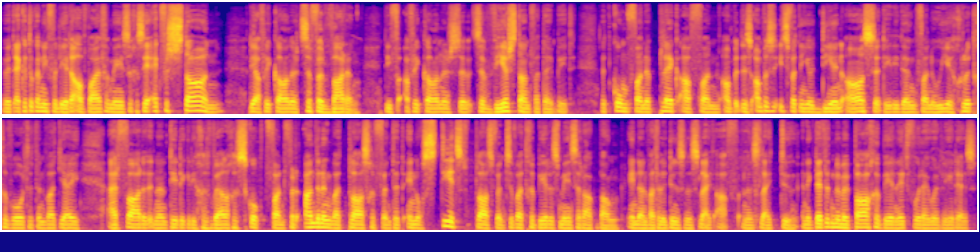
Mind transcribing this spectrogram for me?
Jy weet ek het ook aan die verlede af baie van mense gesê ek verstaan die Afrikaner se verwarring, die Afrikaner se se weerstand wat hy bied. Dit kom van 'n plek af van amper dis amper iets wat in jou DNA sit, hierdie ding van hoe jy groot geword het en wat jy ervaar het en natuurlik die geweldige skok van verandering wat plaasgevind het en nog steeds plaasvind. So wat gebeur is mense raak bang en dan wat hulle doen is hulle sluit af en hulle sluit toe. En ek dit het met my pa gebeur net voor hy oorlede is.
